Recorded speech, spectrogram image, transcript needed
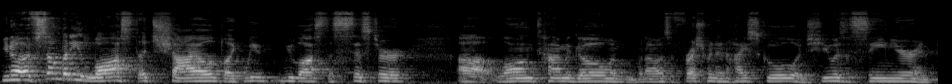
You know, if somebody lost a child, like we, we lost a sister a uh, long time ago when, when I was a freshman in high school and she was a senior and,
